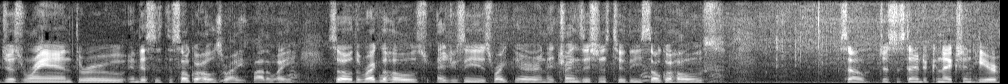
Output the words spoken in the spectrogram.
just ran through, and this is the soaker hose, right, by the way. So the regular hose, as you see, is right there, and it transitions to the soaker hose. So just a standard connection here,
